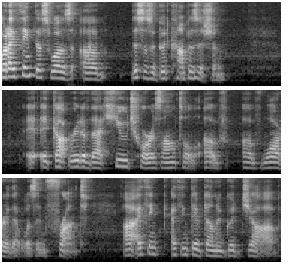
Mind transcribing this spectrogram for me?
But I think this was, um, this is a good composition. It, it, got rid of that huge horizontal of, of water that was in front. Uh, I think, I think they've done a good job.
